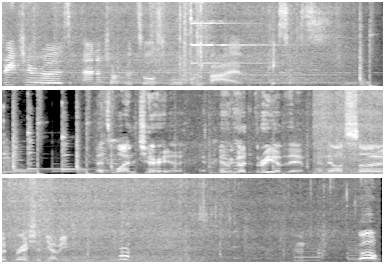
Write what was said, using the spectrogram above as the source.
Three churros and a chocolate sauce for 45 pesos. That's one churro and we got three of them and they are so fresh and yummy. Go!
